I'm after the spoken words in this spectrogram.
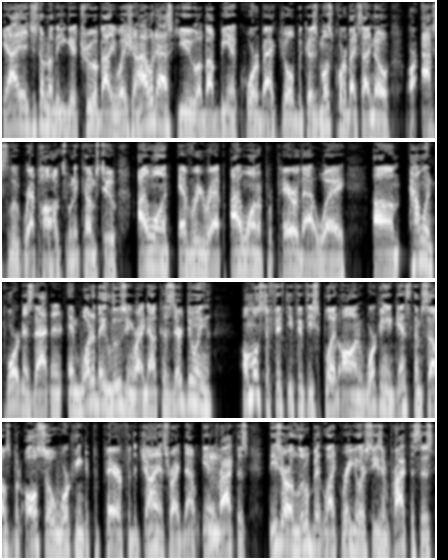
yeah, I just don't know that you get a true evaluation. I would ask you about being a quarterback, Joel, because most quarterbacks I know are absolute rep hogs when it comes to, I want every rep. I want to prepare that way. Um, how important is that? And, and what are they losing right now? Cause they're doing almost a 50-50 split on working against themselves, but also working to prepare for the Giants right now in practice. These are a little bit like regular season practices.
